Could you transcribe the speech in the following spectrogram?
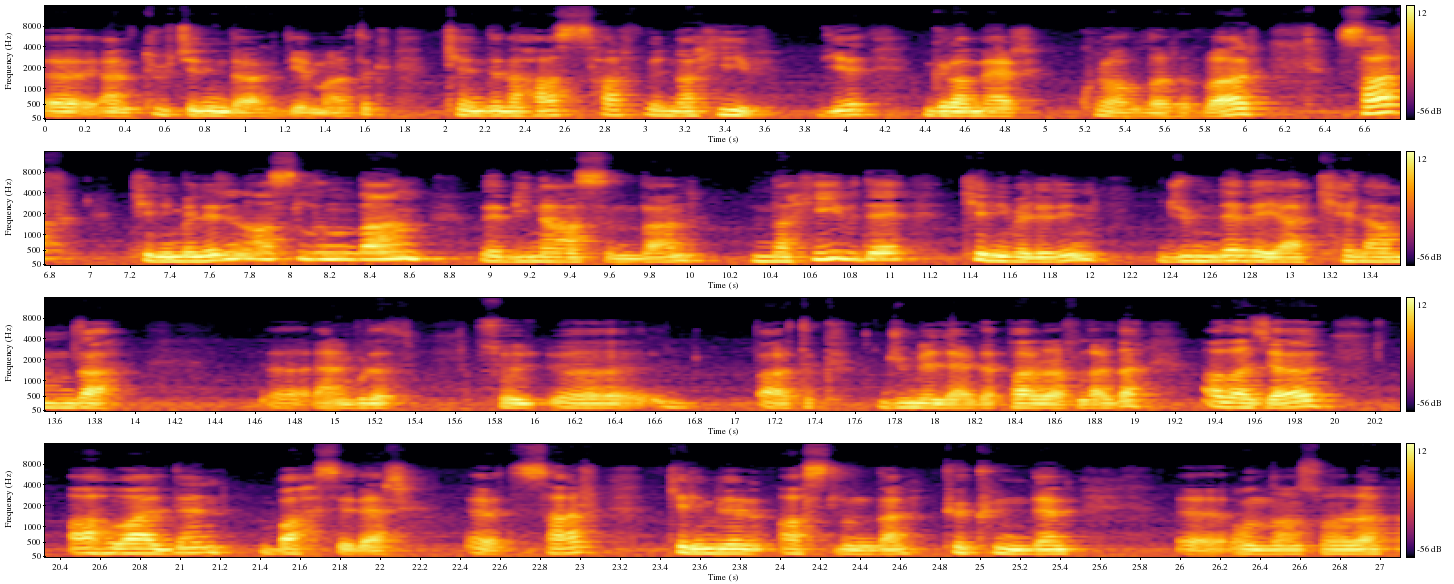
e, yani Türkçenin de diyelim artık kendine has sarf ve nahiv diye gramer kuralları var. Sarf kelimelerin aslından ve binasından, nahiv de kelimelerin cümle veya kelamda e, yani burada söz, e, artık cümlelerde, paragraflarda alacağı ahvalden bahseder. Evet, sarf kelimelerin aslından, kökünden, e, ondan sonra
